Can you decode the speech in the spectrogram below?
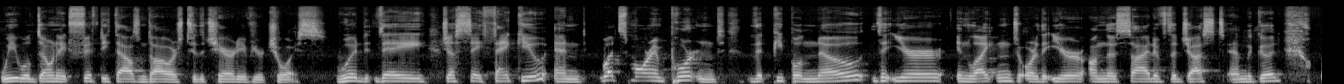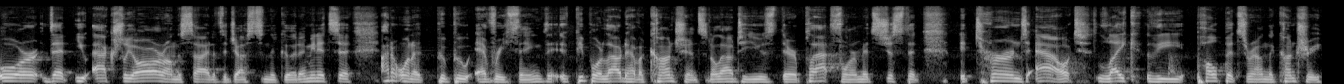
we will donate fifty thousand $1,000 to the charity of your choice? Would they just say thank you? And what's more important, that people know that you're enlightened or that you're on the side of the just and the good, or that you actually are on the side of the just and the good? I mean, it's a, I don't want to poo poo everything. People are allowed to have a conscience and allowed to use their platform. It's just that it turns out, like the pulpits around the country,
